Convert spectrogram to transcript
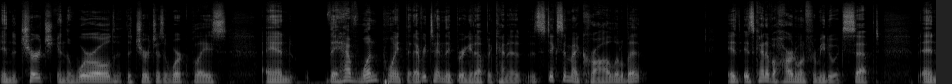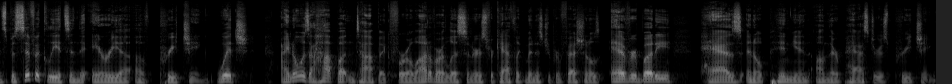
in the church, in the world, the church as a workplace, and they have one point that every time they bring it up, it kind of it sticks in my craw a little bit. It, it's kind of a hard one for me to accept, and specifically, it's in the area of preaching, which I know is a hot button topic for a lot of our listeners, for Catholic ministry professionals. Everybody has an opinion on their pastor's preaching.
